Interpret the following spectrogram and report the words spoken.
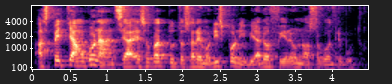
Aspettiamo con ansia e soprattutto saremo disponibili ad offrire un nostro contributo.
